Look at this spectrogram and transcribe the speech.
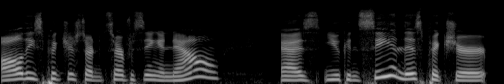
All these pictures started surfacing. And now as you can see in this picture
